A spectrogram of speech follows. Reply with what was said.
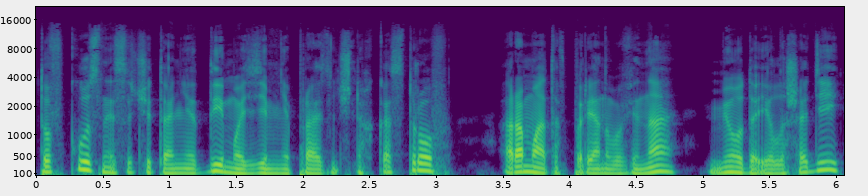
то вкусное сочетание дыма зимне-праздничных костров, ароматов пряного вина, меда и лошадей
